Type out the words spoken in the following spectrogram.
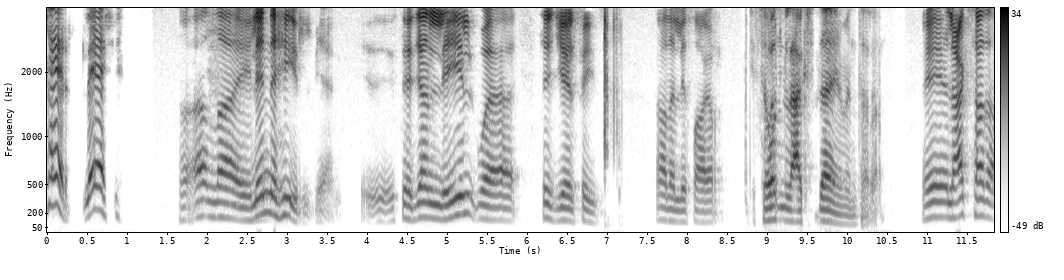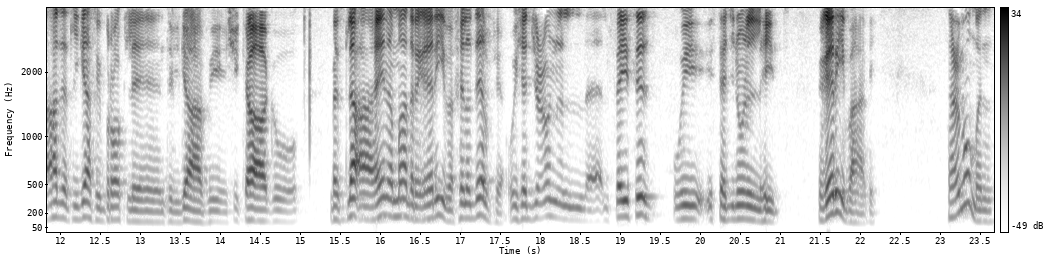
خير. ليش؟ الله لأنه heel يعني. استهجان ال heel وتشجيع ال face. هذا اللي صاير. يسوون العكس دائما ترى. إيه العكس هذا هذا تلقاه في بروكلين تلقاه في شيكاغو. بس لا هنا ما أدري غريبة. فيلادلفيا ويشجعون ال- ال faces ويستهجنون ال heels. غريبة هذه. عموما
